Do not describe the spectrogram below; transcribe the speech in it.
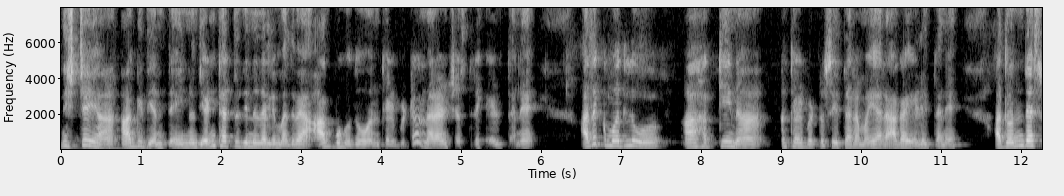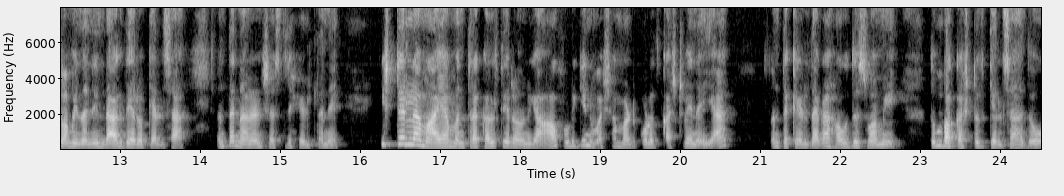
ನಿಶ್ಚಯ ಆಗಿದೆಯಂತೆ, ಇನ್ನೊಂದು ಎಂಟು ಹತ್ತು ದಿನದಲ್ಲಿ ಮದುವೆ ಆಗಬಹುದು ಅಂತ ಹೇಳ್ಬಿಟ್ಟು ನಾರಾಯಣ ಶಾಸ್ತ್ರಿ ಹೇಳ್ತಾನೆ. ಅದಕ್ಕೆ ಮೊದಲು ಆ ಹಕ್ಕಿನ ಅಂತ ಹೇಳ್ಬಿಟ್ಟು ಸೀತಾರಾಮಯ್ಯ ರಾಗ ಎಳಿತಾನೆ. ಅದೊಂದೇ ಸ್ವಾಮಿ ನನ್ನಿಂದ ಆಗದೆ ಇರೋ ಕೆಲಸ ಅಂತ ನಾರಾಯಣ ಶಾಸ್ತ್ರಿ ಹೇಳ್ತಾನೆ. ಇಷ್ಟೆಲ್ಲ ಮಾಯಾ ಮಂತ್ರ ಕಲ್ತಿರೋನಿಗೆ ಆ ಹುಡುಗಿನ ವಶ ಮಾಡ್ಕೊಳ್ಳೋದು ಕಷ್ಟವೇನಯ್ಯ? ಅಂತ ಕೇಳಿದಾಗ, ಹೌದು ಸ್ವಾಮಿ, ತುಂಬ ಕಷ್ಟದ ಕೆಲಸ ಅದು.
